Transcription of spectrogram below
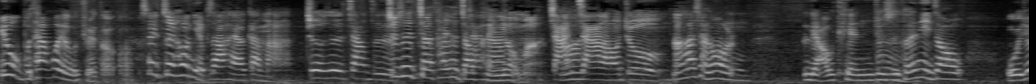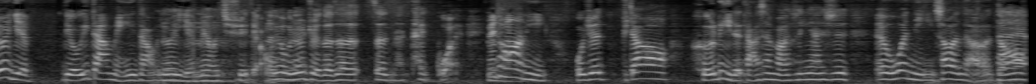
因为我不太会，我觉得，所以最后你也不知道他要干嘛，就是这样子，就是交他要交朋友嘛，加一加，然后就，然后他想跟我。聊天就是，可是你知道，我就也有一搭没一搭，我就也没有继续聊，因为我就觉得这这太怪。因为通常你，我觉得比较合理的搭讪方式应该是，哎，我问你稍微聊，然后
